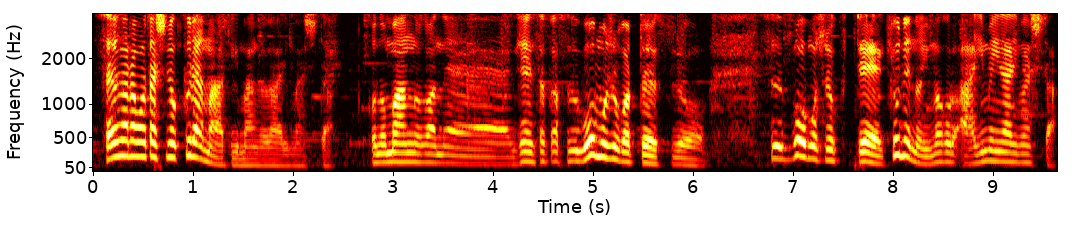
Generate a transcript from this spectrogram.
さよなら私のクラマーという漫画がありました。この漫画がね、原作がすごい面白かったですよ。すっごい面白くて、去年の今頃アニメになりました。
